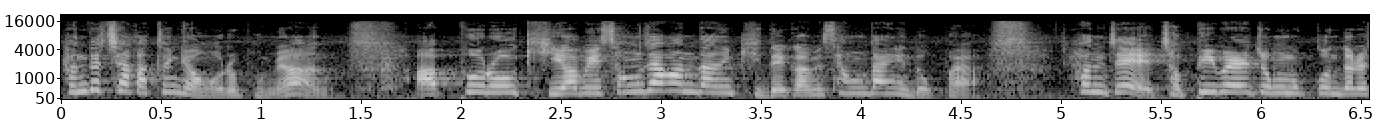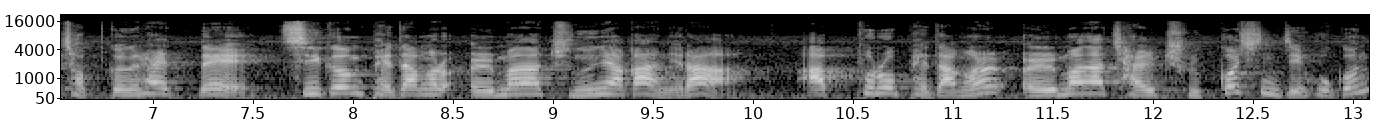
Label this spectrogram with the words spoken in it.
현대차 같은 경우를 보면 앞으로 기업이 성장한다는 기대감이 상당히 높아요. 현재 저 PBR 종목군들을 접근을 할 때 지금 배당을 얼마나 주느냐가 아니라 앞으로 배당을 얼마나 잘 줄 것인지 혹은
